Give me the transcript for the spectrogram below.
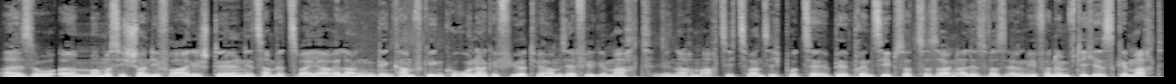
Also ähm, man muss sich schon die Frage stellen, jetzt haben wir zwei Jahre lang den Kampf gegen Corona geführt, wir haben sehr viel gemacht, nach dem 80-20-Prinzip sozusagen alles, was irgendwie vernünftig ist, gemacht.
